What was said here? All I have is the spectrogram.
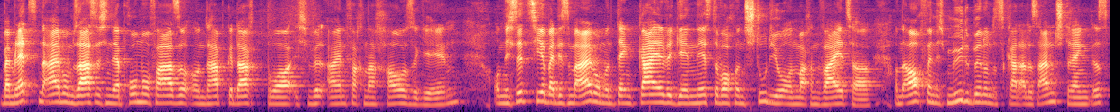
Beim letzten Album saß ich in der Promo-Phase und habe gedacht, boah, ich will einfach nach Hause gehen. Und ich sitze hier bei diesem Album und denke, geil, wir gehen nächste Woche ins Studio und machen weiter. Und auch wenn ich müde bin und es gerade alles anstrengend ist,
